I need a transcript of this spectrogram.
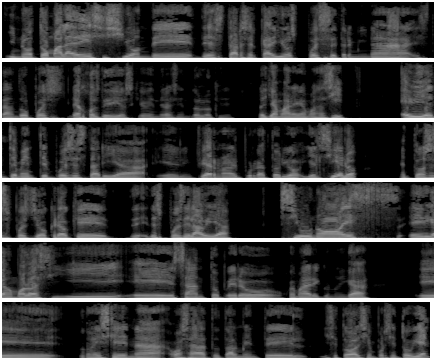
y no toma la decisión de, estar cerca de Dios, pues se termina estando pues lejos de Dios, que vendría siendo lo que lo llamaríamos así. Evidentemente, pues estaría el infierno, el purgatorio y el cielo. Entonces, pues yo creo que después de la vida, si uno es, eh, digámoslo así, eh, santo, pero, fue madre, que uno diga, eh, no hice nada, o sea, totalmente, hice todo al 100% bien,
